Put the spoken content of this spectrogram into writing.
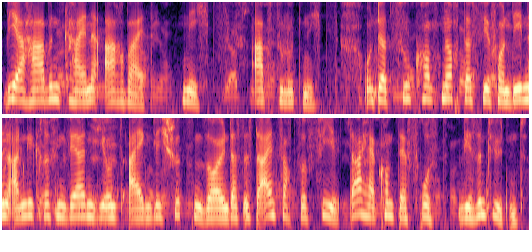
Wir haben keine Arbeit. Nichts. Absolut nichts. Und dazu kommt noch, dass wir von denen angegriffen werden, die uns eigentlich schützen sollen. Das ist einfach zu viel. Daher kommt der Frust. Wir sind wütend.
